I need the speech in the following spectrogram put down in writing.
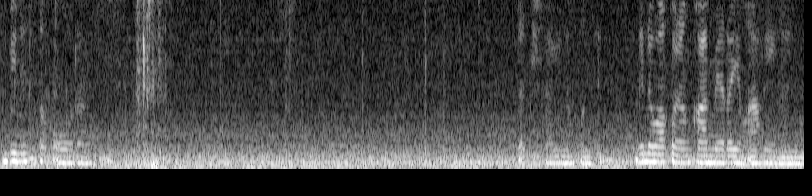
ang bilis ng oras. Touch tayo ng konti. Ginawa ko ng camera yung aking ano.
